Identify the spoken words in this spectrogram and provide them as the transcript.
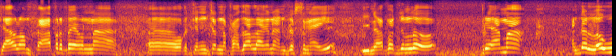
కేవలం పేపర్పై ఉన్న ఒక చిన్న చిన్న పదాలాగానే అనిపిస్తున్నాయి. ఈ నేపథ్యంలో ప్రేమ అంటే లవ్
